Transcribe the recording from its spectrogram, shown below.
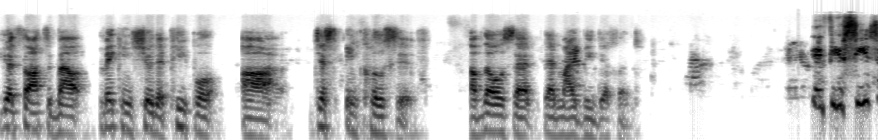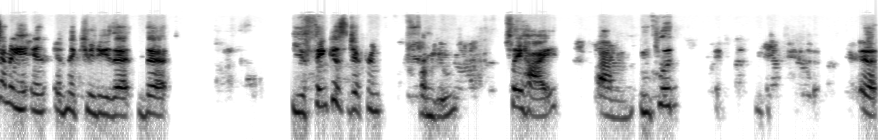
your thoughts about making sure that people are just inclusive of those that that might be different if you see somebody in, in the community that that you think is different from you, say hi. Um, include uh,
